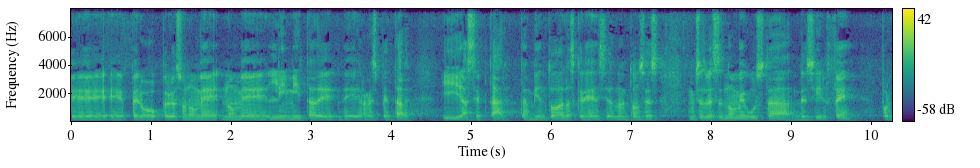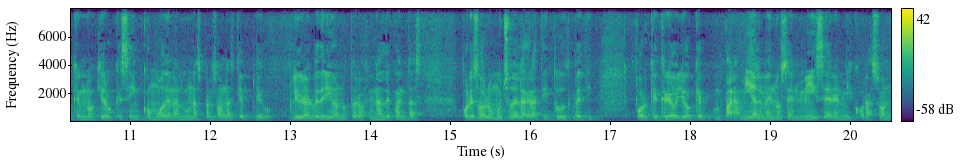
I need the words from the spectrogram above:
Eh, eh, pero, pero eso no me, no me limita de, respetar y aceptar también todas las creencias, ¿no? Entonces, muchas veces no me gusta decir fe porque no quiero que se incomoden algunas personas, que digo, libre albedrío, ¿no? Pero a final de cuentas, por eso hablo mucho de la gratitud, Betty, porque creo yo que para mí, al menos en mi ser, en mi corazón,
